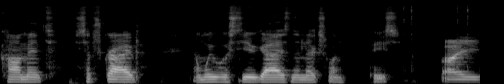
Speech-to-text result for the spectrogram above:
comment, subscribe, and we will see you guys in the next one. Peace. Bye.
